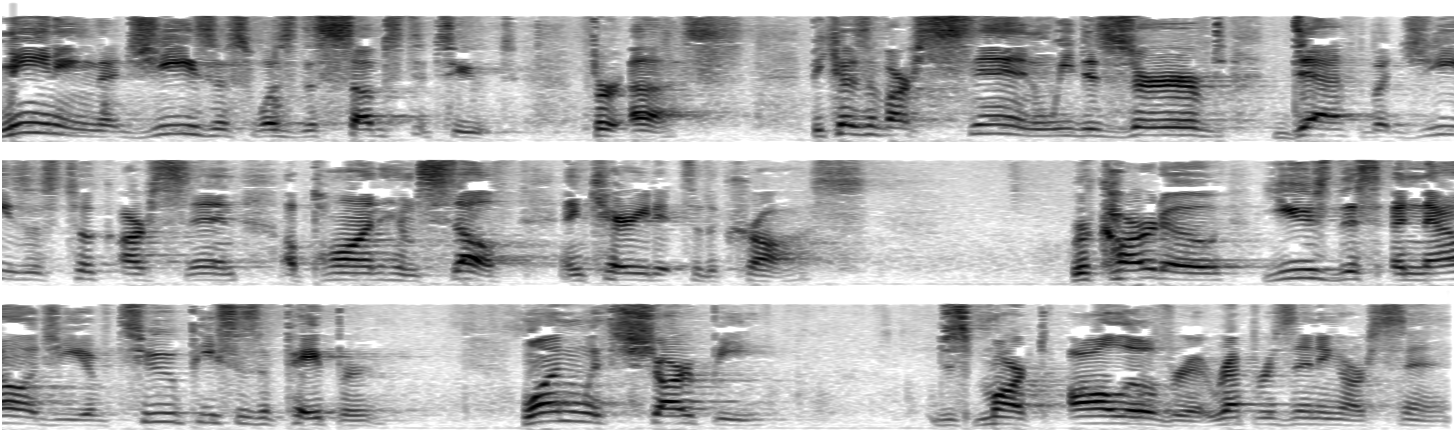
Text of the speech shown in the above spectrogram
meaning that Jesus was the substitute for us. Because of our sin, we deserved death, but Jesus took our sin upon himself and carried it to the cross. Ricardo used this analogy of two pieces of paper, one with Sharpie just marked all over it, representing our sin.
